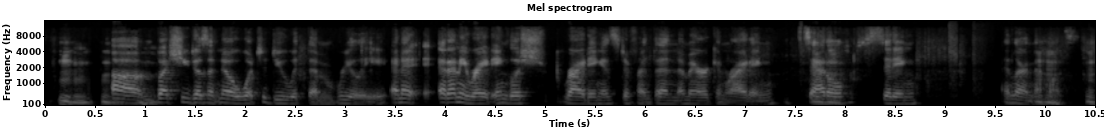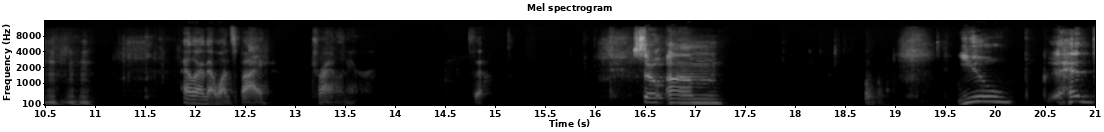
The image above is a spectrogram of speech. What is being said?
Mhm, mhm, um, mhm. but she doesn't know what to do with them really. And at, at any rate, English riding is different than American riding. Saddle sitting. I learned that Mhm. once. I learned that once by trial and error. So So um you head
